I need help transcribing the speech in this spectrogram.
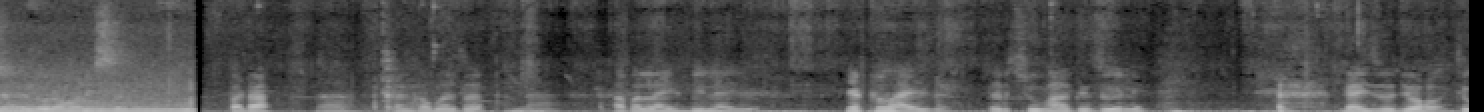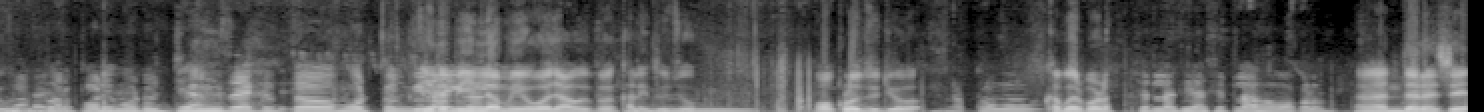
છે એ તો રહેવાની છે. પટા તને ખબર છે? આપણે લાઇટ બિલ આવ્યું કેટલું હાઈ છે? તારે શું હાથી જોઈ લે. ગાઈ જોજો કેવું થાય પડી મોટું જંગ છે કે તો મોટું બિલ એ તો બિલ અમે એવો જ આવે પણ ખાલી તું જો. ઓકળો જોજો ખબર પડે? કેટલા થયા? કેટલા હો ઓકળો? અંદર હશે.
